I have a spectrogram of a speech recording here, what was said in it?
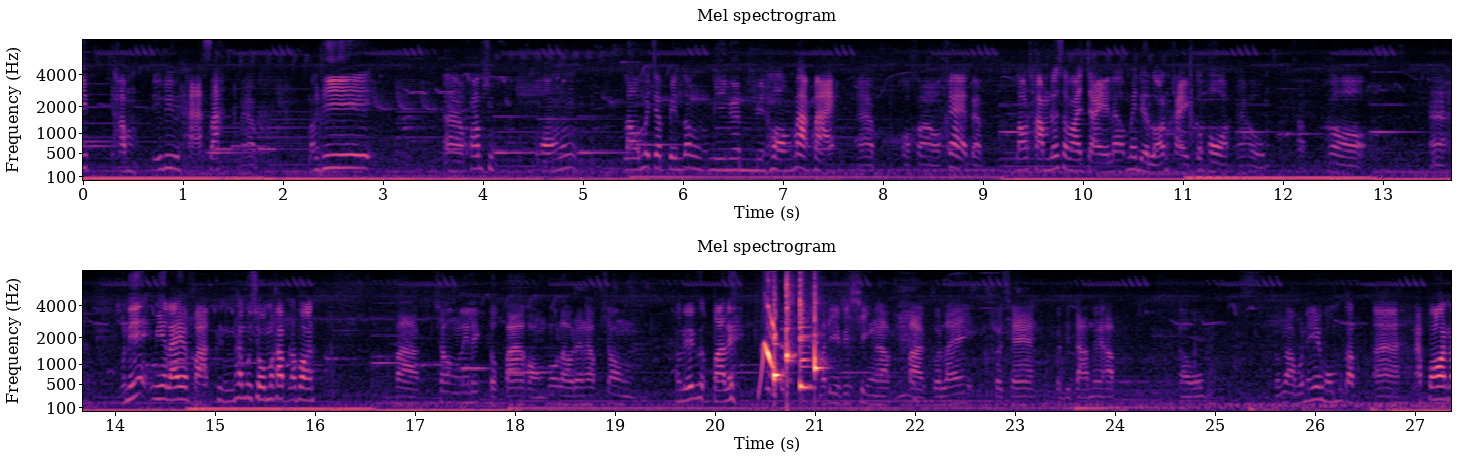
รีบๆทำรีบๆหาซะนะครับ บางทีความสุขของ เราไม่จำเป็นต้องมีเงินมีทองมากมายนะครับขอเอาแค่แบบเราทำแล้วสบายใจแล้วไม่เดือดร้อนใครก็พอนะครับผมครับ ก็อ่าวันนี้มีอะไรฝากถึงท่านผู้ชมไหมครับนะบอลฝากช่องเล็กๆตกปลาของพวกเราด้วยนะครับ ช่องทางเลี้ยงสุดปลาเลยบัดดี้ฟิชชิ่งนะครับ ฝากกดไลค์ กดแชร์ กดติดตามด้วยนะครับ ครับผมสำหรับวันนี้ผมกับอ่านาปอน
